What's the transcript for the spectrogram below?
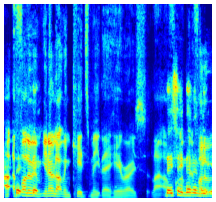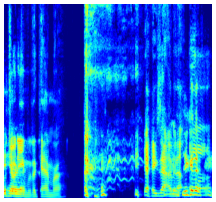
I, I follow him. You know, like when kids meet their heroes. Like I, They say I'm never follow meet your Johnny hero. in with a camera. yeah, exactly. Like, You're gonna "Oh."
